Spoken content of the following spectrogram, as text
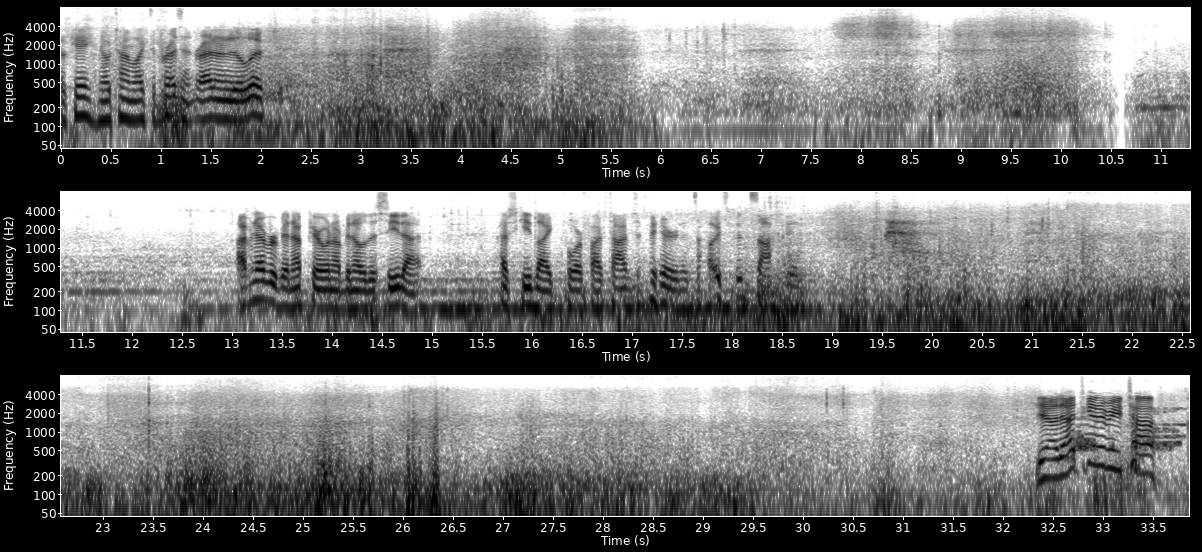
Okay, no time like the present, right under the lift. I've never been up here when I've been able to see that. I've skied like four or five times up here and it's always been socked in. Yeah, that's gonna be tough.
